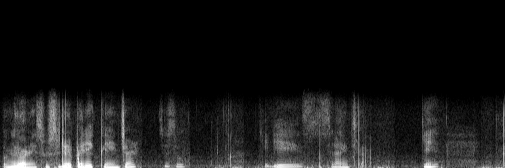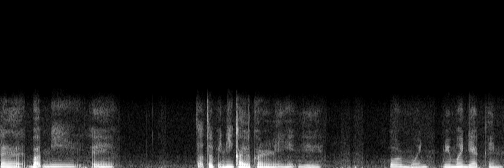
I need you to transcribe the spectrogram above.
pengeluaran susu daripada kelenjar susu. Jadi senang je. Okay. Kalau bab ni eh, tak topik ni kalau korang nak ingat dia hormon memang dia akan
